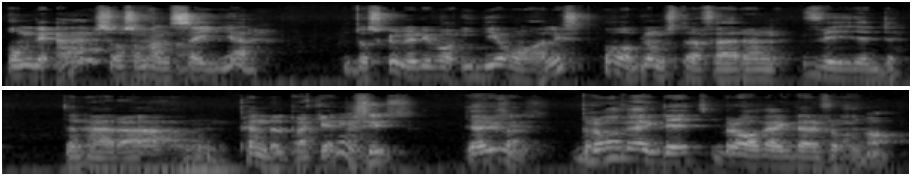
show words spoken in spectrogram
Om det är så som han säger, då skulle det vara idealiskt att ha blomsteraffären vid den här um, pendelparkeringen. Precis. Det är ju Precis. bra väg dit, bra väg därifrån. Ja.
